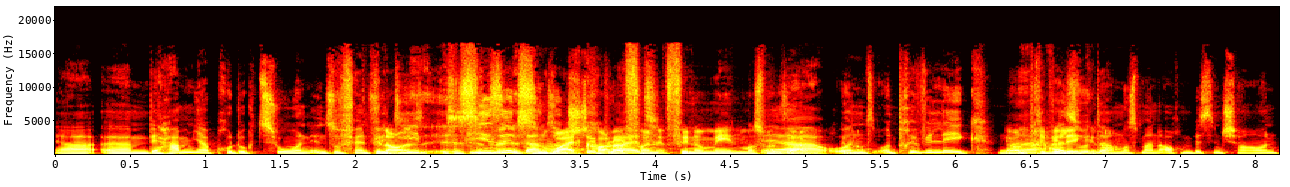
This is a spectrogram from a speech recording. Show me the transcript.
Ja, ähm, wir haben ja Produktion, insofern für genau, die, es ist die ein, sind es ist ein so ein White-Collar-Phänomen, muss man ja, sagen. Genau. Und, und Privileg. Ne? Ja, und Privileg also genau. da muss man auch ein bisschen schauen.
